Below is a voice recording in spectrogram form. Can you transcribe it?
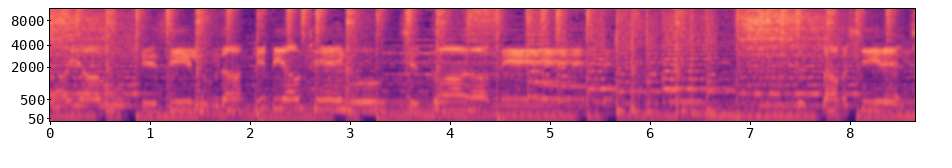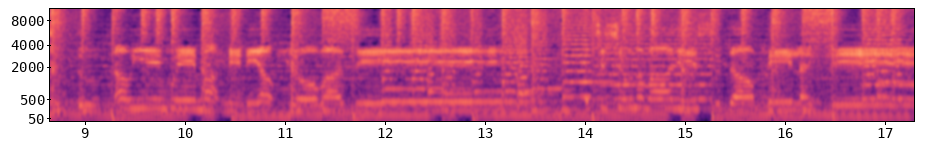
ရာရာကိုဖြည့်စည်းလို့သာနေ့တယောက်တည်းကိုချစ်သွားရမယ်သစ္စာမရှိတဲ့ချစ်သူနောက်ရင်ခွေမှနေတယောက်ပြောပါစေအချစ်ရှုံးသမားကြီးစတောင်းပေးလိုက်စေ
